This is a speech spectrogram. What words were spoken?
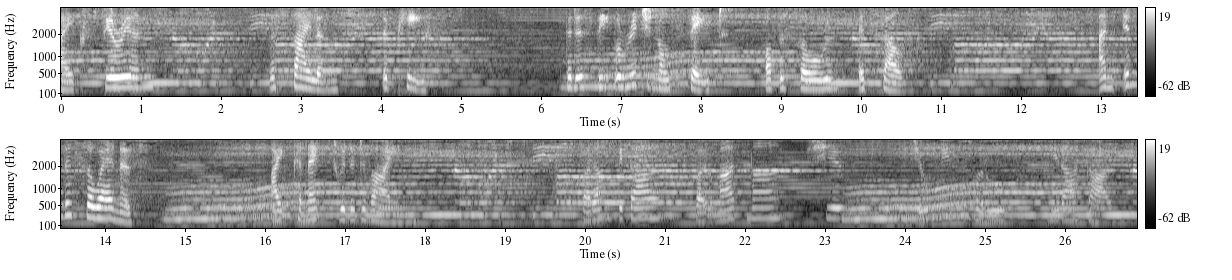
I experience the silence, the peace that is the original state of the soul itself. And in this awareness, I connect with the divine. Parampita, Paramatma, Shiv, Jyoti Nirakar,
